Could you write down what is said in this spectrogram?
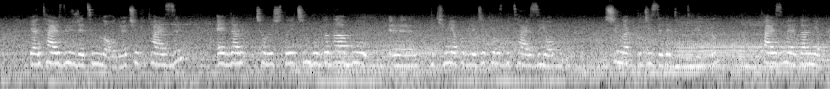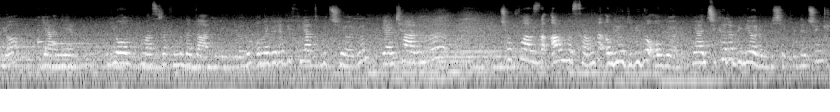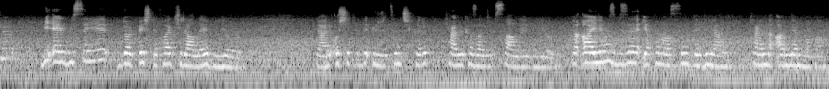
Yani terzi ücretim de oluyor. Çünkü terzim evden çalıştığı için burada da bu e, dikimi yapabilecek henüz bir terzi yok. Şırnak'ta Cizre'de diktiriyorum. Terzim evden yapıyor. Yani yol masrafımı da dahil ediyorum. Ona göre bir fiyat biçiyorum. Yani karımı çok fazla almasam da alıyor gibi de oluyorum. Yani çıkarabiliyorum bir şekilde. Çünkü bir elbiseyi 4-5 defa kiralayabiliyorum. Yani o şekilde ücretini çıkarıp kendi kazancımı sağlayabiliyorum. Yani ailemiz bize yapamazsın dedi yani. Kendi annem babam.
